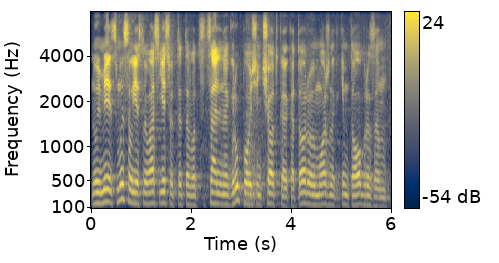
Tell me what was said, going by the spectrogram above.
ну, имеет смысл, если у вас есть вот эта вот социальная группа очень четкая, которую можно каким-то образом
